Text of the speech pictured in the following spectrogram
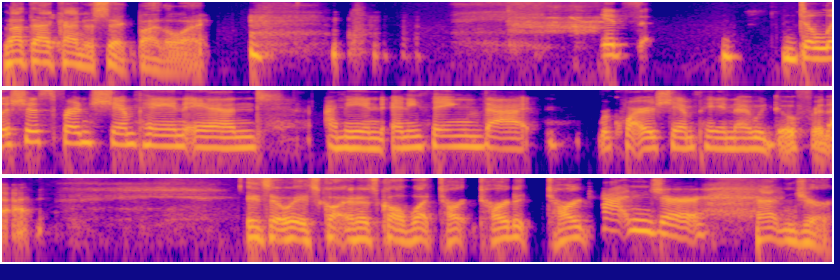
not that kind of sick, by the way. it's delicious French champagne, and I mean anything that requires champagne, I would go for that. It's a, it's called and it's called what? Tart tart tart Taittinger, Hattinger.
